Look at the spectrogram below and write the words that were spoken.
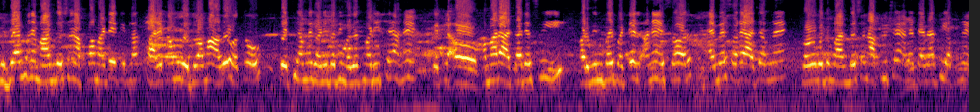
વિદ્યાર્થીઓને માર્ગદર્શન આપવા માટે કેટલાક કાર્યક્રમો યોજવામાં આવ્યો હતો. તેથી અમને ઘણી બધી મદદ મળી છે અને કેટલા અમારા આચાર્ય શ્રી અરવિંદભાઈ પટેલ અને સર એમ એ સરે આજે અમને ઘણું બધું માર્ગદર્શન આપ્યું છે અને તેનાથી અમને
